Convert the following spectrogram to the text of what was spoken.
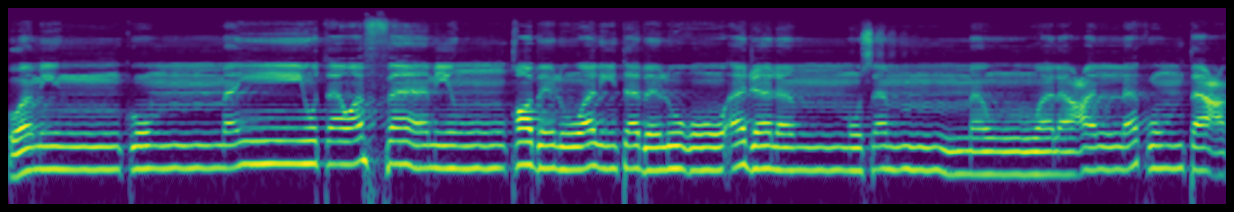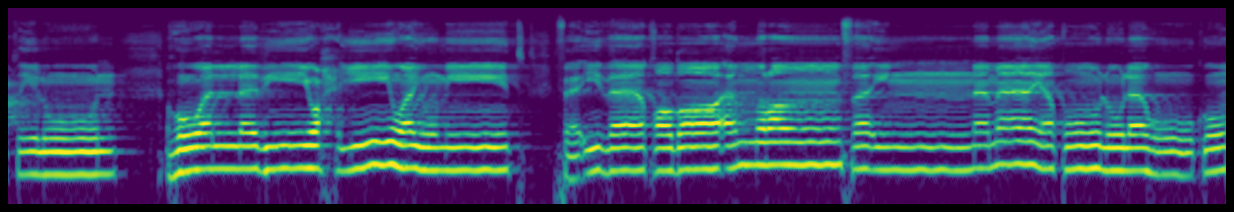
وَمِنكُم مَّن يُتَوَفَّى مِن قَبْلُ وَلِتَبْلُغُوا أَجَلًا مُّسَمًّى وَلَعَلَّكُمْ تَعْقِلُونَ هُوَ الَّذِي يُحْيِي وَيُمِيتُ فَإِذَا قَضَى أَمْرًا فَإِنَّمَا يَقُولُ لَهُ كُن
